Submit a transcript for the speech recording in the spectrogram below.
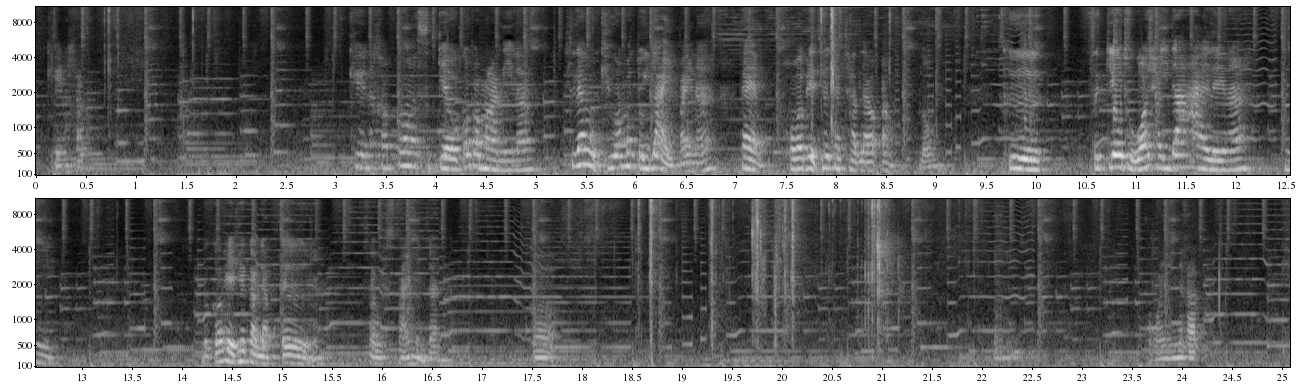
โอเคนะครับโอเคนะครับ ก็สเกลก็ประมาณนี้นะที่แรกผมคิดว่ามันตัวใหญ่ไปนะ แต่พอมาเปรียบเทียบชัดๆแล้วอ้าวล้มคือสเกลถือว่าใช้ได้เลยนะนี่แล้วก็เปรียบเทียบกับแรปเตอร์นะ สไตล์เหมือนกัน ก็ประมาณนี้นะครับ โอเค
